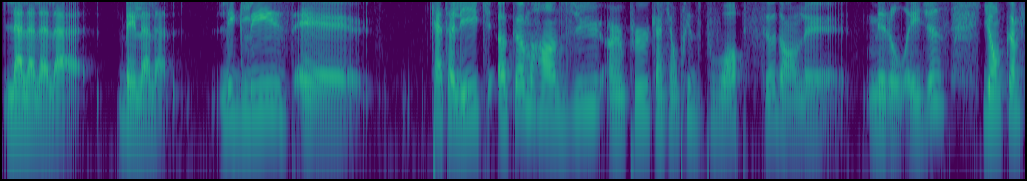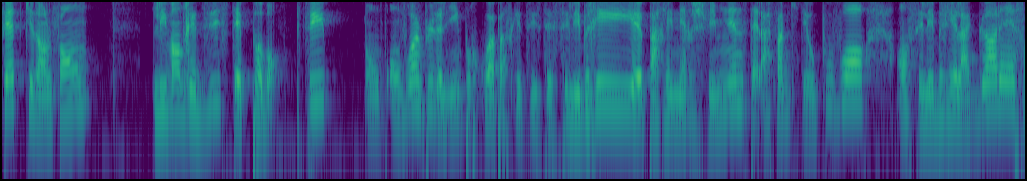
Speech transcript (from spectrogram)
la, la, la, la, ben, la, la, l'Église euh, catholique a comme rendu un peu, quand ils ont pris du pouvoir, puis ça, dans le Middle Ages, ils ont comme fait que dans le fond, les vendredis, c'était pas bon. Puis tu sais, on, voit un peu le lien pourquoi? Parce que, c'était célébré euh, par l'énergie féminine, c'était la femme qui était au pouvoir, on célébrait la goddess,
